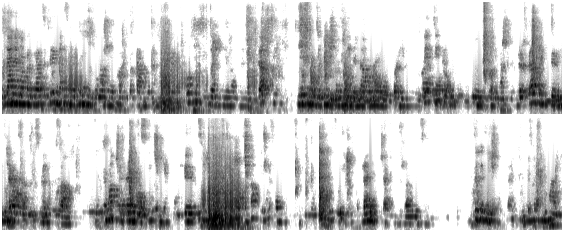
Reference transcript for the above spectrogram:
Питання номер 23 внесення змін до положення про департамент адміністративних послуг, затвердження мовної редакції, внесення технічної зміни на вимогу управління інспекції, де будуть наших передбачається цивільний стан. Зокрема, частини засвідчення е, свідчення контактів шляхом і поставляння державної землі. Це технічне питання.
